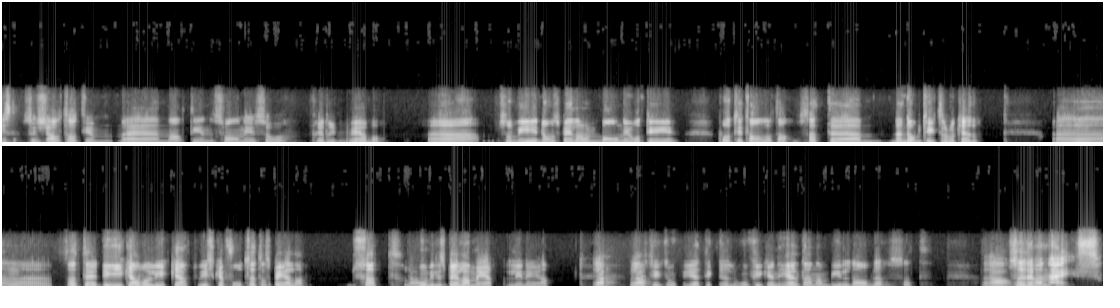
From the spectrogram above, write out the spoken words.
just det. Så shoutout till uh, Martin Svanis och Fredrik Weber. Uh, så vi, de spelade barn i 80 på 80-talet där. Så att, men de tyckte det var kul. Uh, mm, Så att det, det gick över lyckat. Vi ska fortsätta spela. Så att ja. hon ville spela mer, Linnea. Ja, ja. Jag tyckte hon var jättekul. Hon fick en helt annan bild av det. Så, att, ja. så det var nice.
